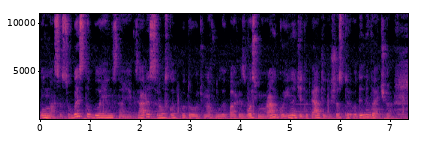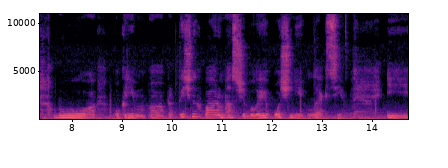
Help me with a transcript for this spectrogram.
у нас особисто було, я не знаю, як зараз розклад будують. У нас були пари з 8 ранку, іноді до 5 до 6 години вечора. Бо окрім практичних пар, у нас ще були очні лекції. І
